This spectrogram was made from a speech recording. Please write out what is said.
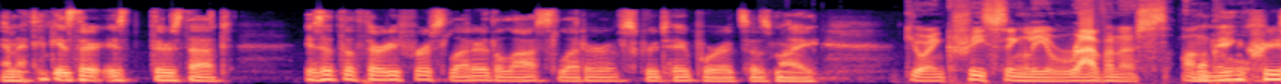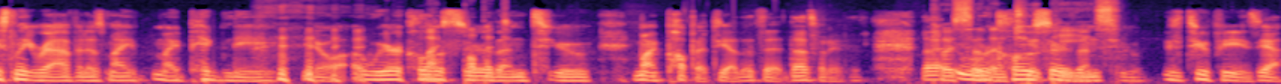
and I think is there is there's that is it the 31st letter, the last letter of Screwtape, where it says my your increasingly ravenous uncle. My increasingly ravenous, my my pygmy. You know, we're closer than to my puppet. Yeah, that's it. That's what it is. Closer we're than closer two than two, two peas. Yeah.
